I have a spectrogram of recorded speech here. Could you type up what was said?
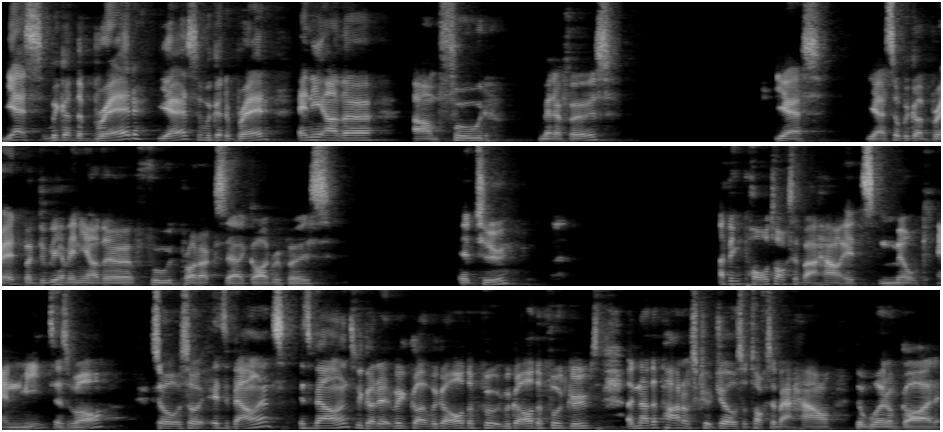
Yes, we got the bread. Yes, we got the bread. Any other um, food metaphors? Yes. Yeah, so we got bread, but do we have any other food products that God refers it to? I think Paul talks about how it's milk and meat as well. So, so it's balanced. It's balanced. We got it. We got we got all the food. We got all the food groups. Another part of Scripture also talks about how the Word of God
